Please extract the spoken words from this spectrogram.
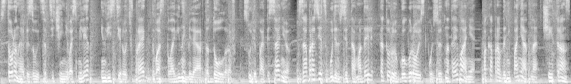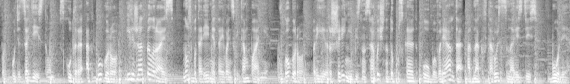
Стороны обязуются в течение 8 лет инвестировать в проект 2,5 миллиарда долларов. Судя по описанию, за образец будет взята модель, которую Gogoro использует на Тайване. Пока, правда, непонятно, чей транспорт будет задействован – скутеры от Gogoro или же от Bellrise, но с батареями тайваньской компании. В Gogoro при расширении бизнеса обычно допускают оба варианта, однако второй сценарий здесь более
